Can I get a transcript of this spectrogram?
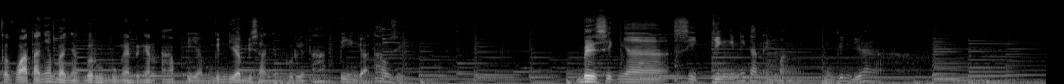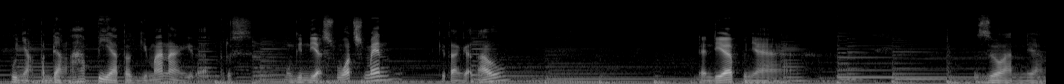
kekuatannya banyak berhubungan dengan api ya. Mungkin dia bisa nyemburin api. Nggak tahu sih. Basicnya si King ini kan emang mungkin dia punya pedang api atau gimana gitu. Terus mungkin dia swordsman. Kita nggak tahu. Dan dia punya Zoan yang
